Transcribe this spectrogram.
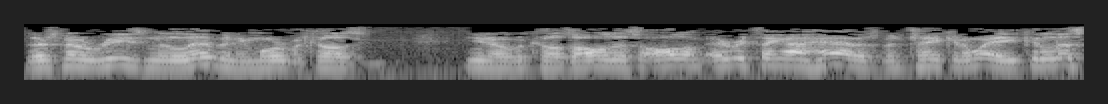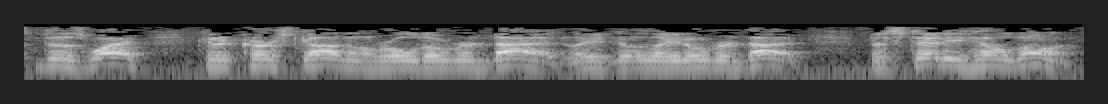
there's no reason to live anymore because, you know, because all this, all of, everything I have has been taken away. He could have listened to his wife, could have cursed God and rolled over and died, laid, laid over and died. But instead he held on.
